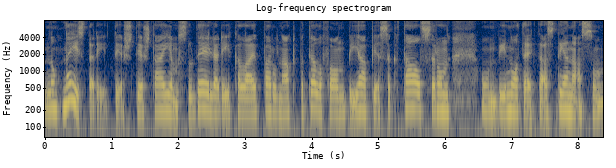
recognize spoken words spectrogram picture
nu, neizdarītu. Tieši, tieši tā iemesla dēļ arī, ka, lai parunātu pa telefonu, bija jāpiesaka tālsaruna un bija noteiktās dienās un,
